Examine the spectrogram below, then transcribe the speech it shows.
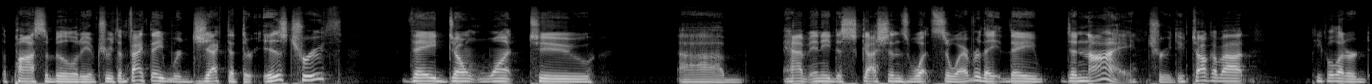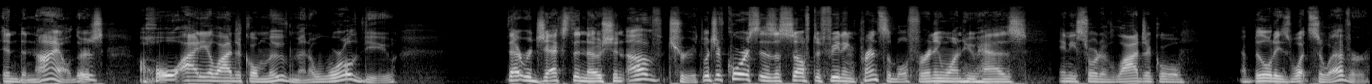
the possibility of truth. In fact, they reject that there is truth they don't want to uh, have any discussions whatsoever. They they deny truth. You talk about people that are in denial. There's a whole ideological movement, a worldview that rejects the notion of truth, which of course is a self-defeating principle for anyone who has any sort of logical abilities whatsoever.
